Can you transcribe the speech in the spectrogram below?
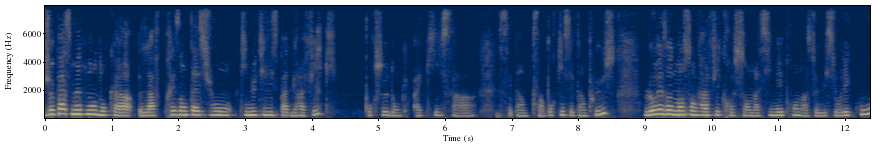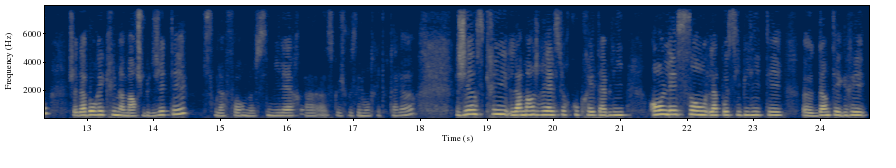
Je passe maintenant donc à la présentation qui n'utilise pas de graphique. Pour ceux donc à qui ça, c'est un, enfin pour qui c'est un plus. Le raisonnement sans graphique ressemble à s'y méprendre à celui sur les coûts. J'ai d'abord écrit ma marge budgétée sous la forme similaire à ce que je vous ai montré tout à l'heure. J'ai inscrit la marge réelle sur coût préétabli en laissant la possibilité euh, d'intégrer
